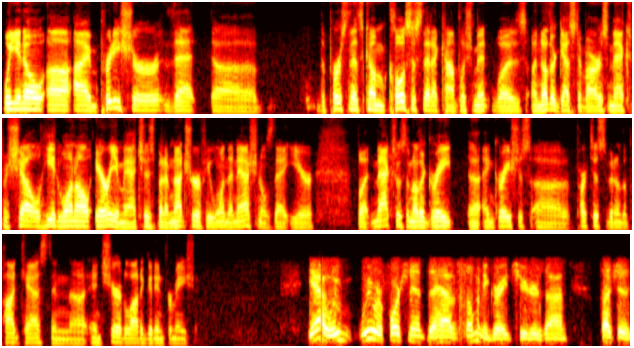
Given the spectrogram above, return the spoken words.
Well, you know, uh, I'm pretty sure that uh, the person that's come closest to that accomplishment was another guest of ours, Max Michel. He had won all area matches, but I'm not sure if he won the nationals that year. But Max was another great uh, and gracious uh, participant of the podcast and uh, and shared a lot of good information. Yeah, we we were fortunate to have so many great shooters on, such as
